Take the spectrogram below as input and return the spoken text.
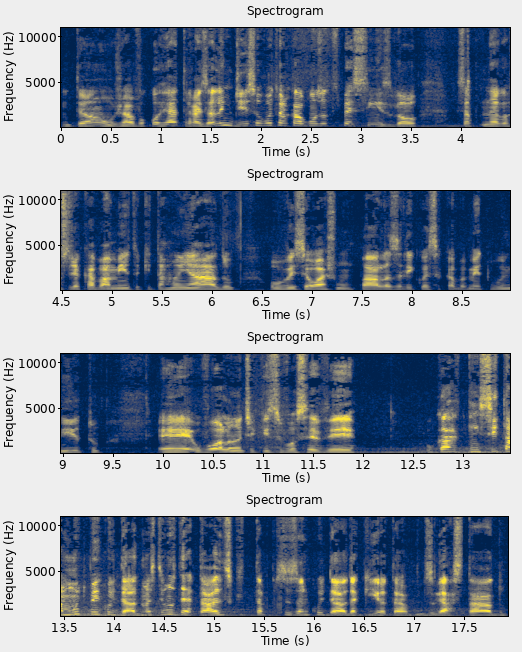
Então, já vou correr atrás. Além disso, eu vou trocar algumas outras pecinhas, igual esse negócio de acabamento aqui tá arranhado. Vou ver se eu acho um Palas ali com esse acabamento bonito. É, o volante aqui, se você ver o carro em si está muito bem cuidado, mas tem uns detalhes que está precisando cuidado. Aqui ó, tá desgastado.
